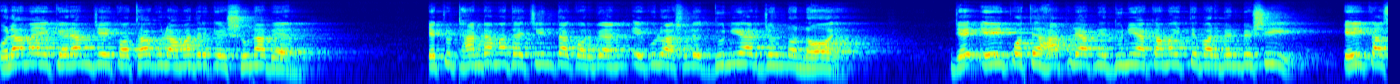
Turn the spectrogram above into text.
ওলামায় কেরাম যে কথাগুলো আমাদেরকে শোনাবেন, একটু ঠান্ডা মাথায় চিন্তা করবেন, এগুলো আসলে দুনিয়ার জন্য নয়। যে এই পথে হাঁটলে আপনি দুনিয়া কামাইতে পারবেন বেশি, এই কাজ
